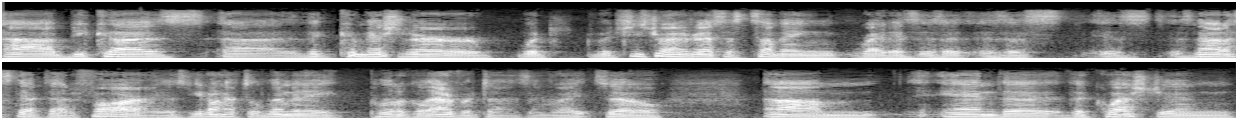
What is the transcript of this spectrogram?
uh, because uh, the commissioner, what what she's trying to address is something, right? Is is is is is not a step that far. Is you don't have to eliminate political advertising, right? So, um, and the the question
